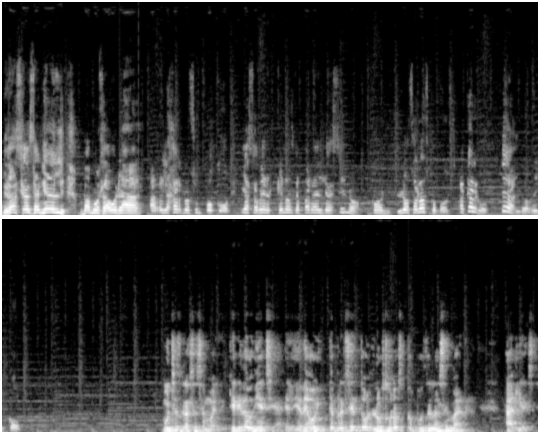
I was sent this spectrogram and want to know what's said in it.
Gracias, Daniel. Vamos ahora a relajarnos un poco y a saber qué nos depara el destino con los horóscopos a cargo de Aldo Rico. Muchas gracias, Samuel. Querida audiencia, el día de hoy te presento los horóscopos de la semana. Aries,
